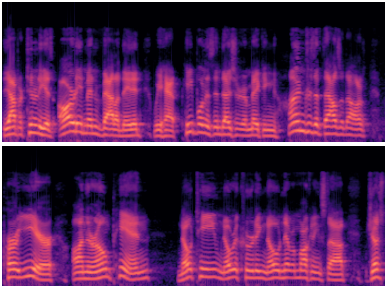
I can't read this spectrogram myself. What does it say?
The opportunity has already been validated. We have people in this industry that are making hundreds of thousands of dollars per year on their own pin, No team, no recruiting, no network marketing stuff, just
